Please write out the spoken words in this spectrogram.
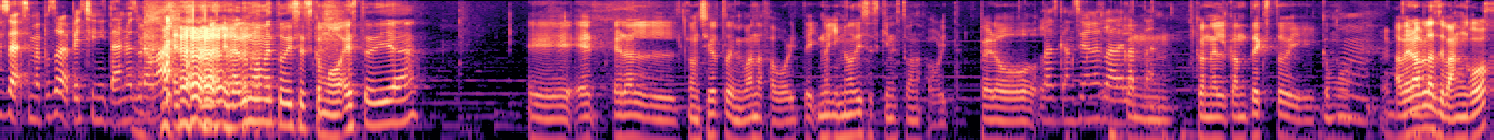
O sea, se me puso la piel chinita, ¿no es broma? en, en algún momento dices como, este día eh, er- era el concierto de mi banda favorita, y no, y no dices quién es tu banda favorita, pero Las canciones la con, delatan. con el contexto y como... A Entiendo. ver, hablas de Van Gogh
